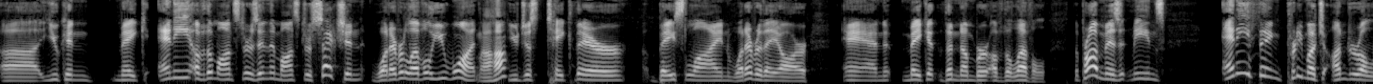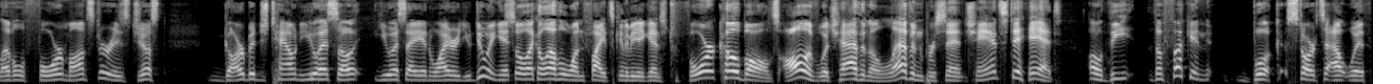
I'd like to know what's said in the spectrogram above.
Uh, you can make any of the monsters in the monster section whatever level you want. Uh-huh. You just take their baseline, whatever they are, and make it the number of the level. The problem is, it means anything pretty much under a level four monster is just garbage town USA, USA and why are you doing it? So, like a level one fight's going to be against four kobolds, all of which have an eleven percent chance to hit. Oh, the the fucking book starts out with,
